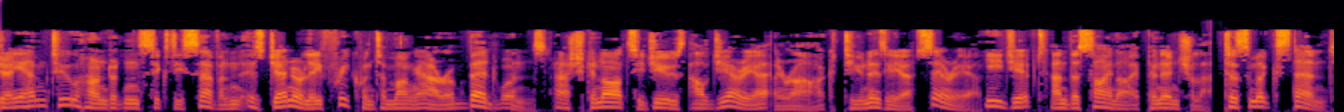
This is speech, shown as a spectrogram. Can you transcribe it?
JM267 is generally frequent among Arab Bedouins, Ashkenazi Jews, Algeria, Iraq, Tunisia, Syria, Egypt, and the Sinai Peninsula. To some extent,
